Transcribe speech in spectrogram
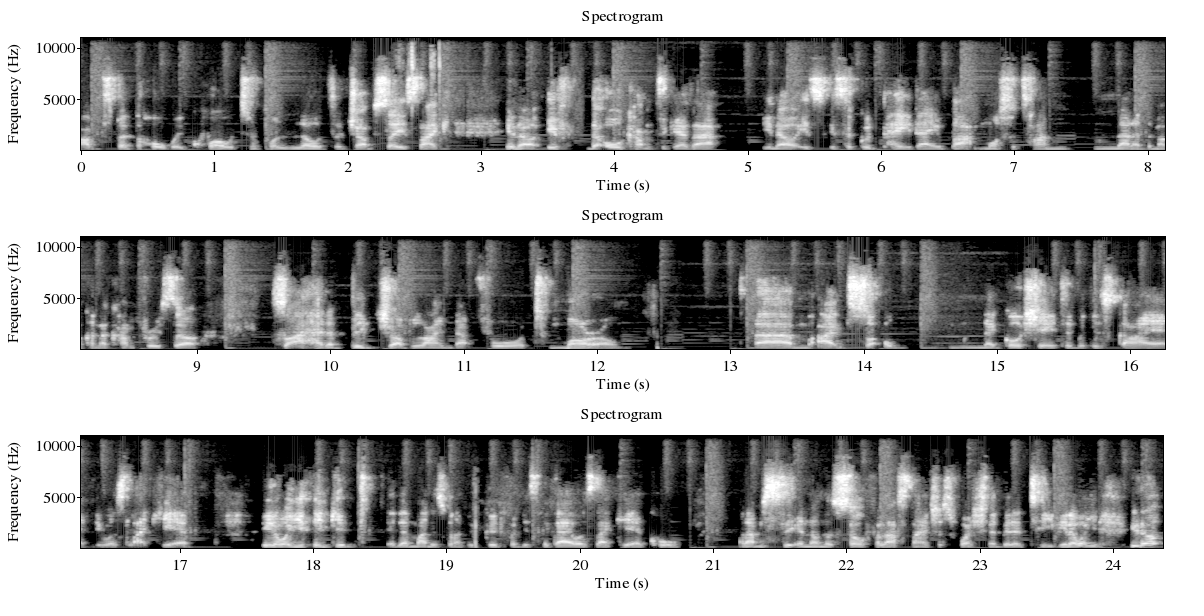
I've spent the whole week quoting for loads of jobs. So it's like, you know, if they all come together, you know, it's it's a good payday. But most of the time, none of them are to come through. So so I had a big job lined up for tomorrow. Um, I sort of negotiated with this guy, and it was like, yeah. You know what you're thinking yeah, the money's gonna be good for this, the guy was like, "Yeah, cool." And I'm sitting on the sofa last night just watching a bit of TV. You know when you, you know,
